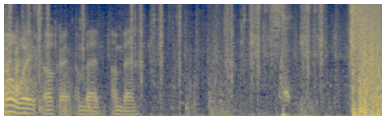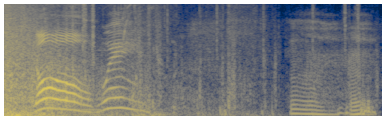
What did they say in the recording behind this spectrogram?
No way. Okay, I'm bad. I'm bad. No way. Mm-hmm.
